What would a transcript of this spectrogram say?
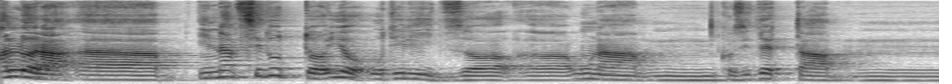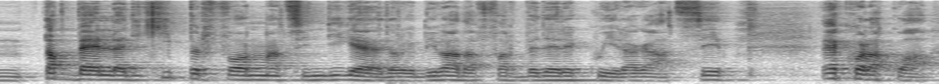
Allora, uh, innanzitutto io utilizzo uh, una mh, cosiddetta mh, tabella di Key Performance Indicator che vi vado a far vedere qui ragazzi. Eccola qua.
